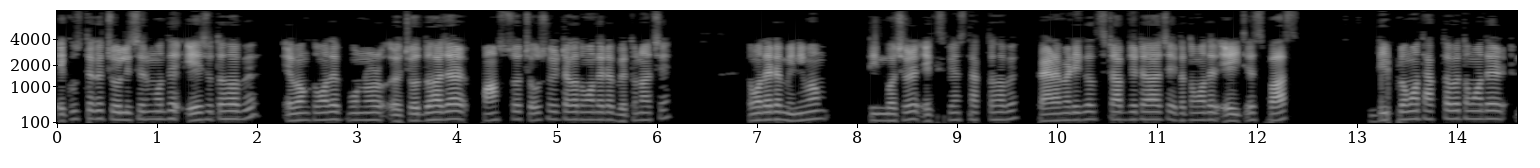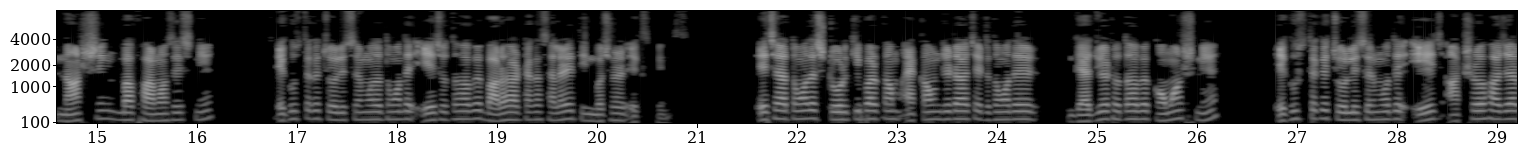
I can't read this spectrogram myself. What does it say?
একুশ থেকে চল্লিশের মধ্যে এজ হতে হবে এবং তোমাদের পনেরো চোদ্দ হাজার পাঁচশো চৌষট্টি টাকা তোমাদের এটা বেতন আছে। তোমাদের এটা মিনিমাম তিন বছরের এক্সপিরিয়েন্স থাকতে হবে। প্যারামেডিক্যাল স্টাফ যেটা আছে, এটা তোমাদের এইচএস পাস ডিপ্লোমা থাকতে হবে তোমাদের নার্সিং বা ফার্মাসিস্ট নিয়ে। একুশ থেকে চল্লিশের মধ্যে তোমাদের এজ হতে হবে বারো হাজার টাকা স্যালারি তিন বছরের এক্সপিরিয়েন্স এছাড়া তোমাদের স্টোর কিপার কাম অ্যাকাউন্ট যেটা আছে, এটা তোমাদের গ্র্যাজুয়েট হতে হবে কমার্স নিয়ে। একুশ থেকে চল্লিশের মধ্যে এজ আঠেরো হাজার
